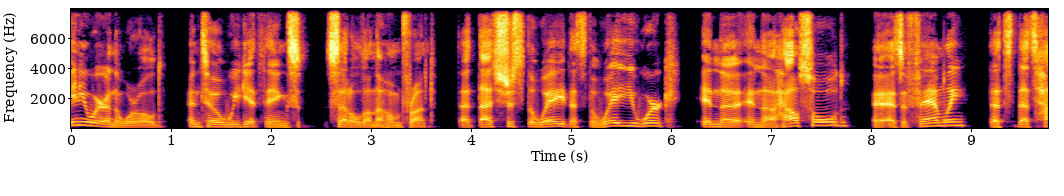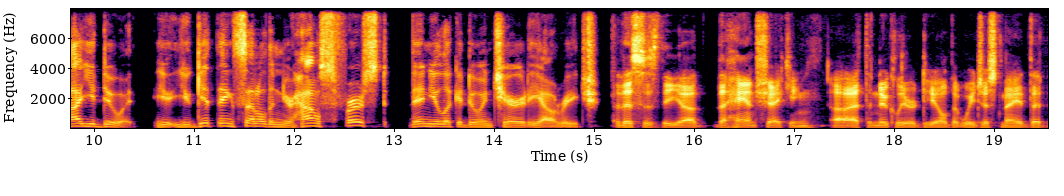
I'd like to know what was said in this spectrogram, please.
anywhere in the world until we get things settled on the home front. That that's just the way that's the way you work in the in the household as a family. That's that's how you do it. You you get things settled in your house first, then you look at doing charity outreach. This is the uh, the handshaking uh, at the nuclear deal that we just made. That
